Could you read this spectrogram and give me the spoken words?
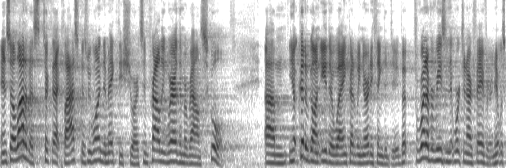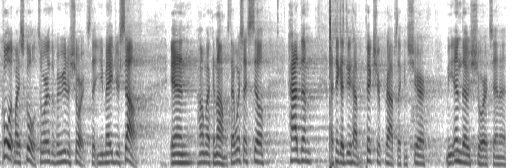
And so a lot of us took that class because we wanted to make these shorts and probably wear them around school. Um, you know, it could have gone either way, incredibly nerdy thing to do, but for whatever reason, it worked in our favor. And it was cool at my school to wear the Bermuda shorts that you made yourself in home economics. I wish I still had them. I think I do have a picture, perhaps I can share me in those shorts and a,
